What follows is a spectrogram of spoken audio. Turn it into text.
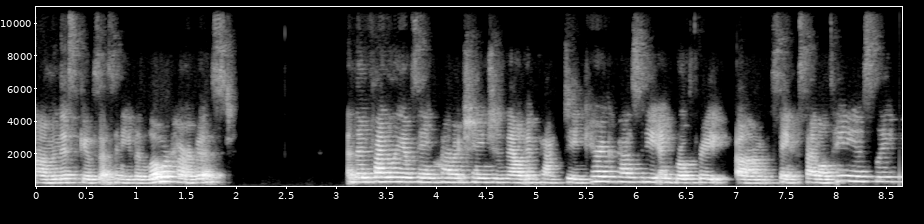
Um, and this gives us an even lower harvest. And then finally, I'm saying climate change is now impacting carrying capacity and growth rate um, simultaneously.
